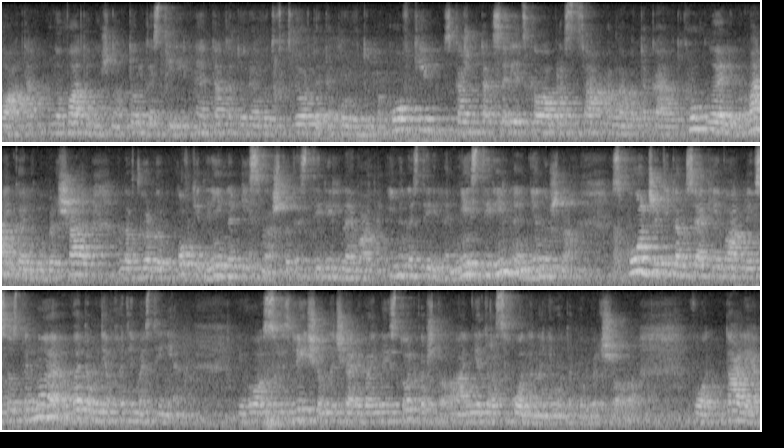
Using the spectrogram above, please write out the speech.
вата, но вата нужна только стерильная, та, которая вот в твердой такой вот упаковке, скажем так, советского образца, она вот такая вот круглая, либо маленькая, либо большая, она в твердой упаковке, на ней написано, что это стерильная вата, именно стерильная, не стерильная не нужна. Спонжики там всякие ватные и все остальное, в этом необходимости нет. Его свезли еще в начале войны столько, что а, нет расхода на него такой большого. Вот. Далее,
